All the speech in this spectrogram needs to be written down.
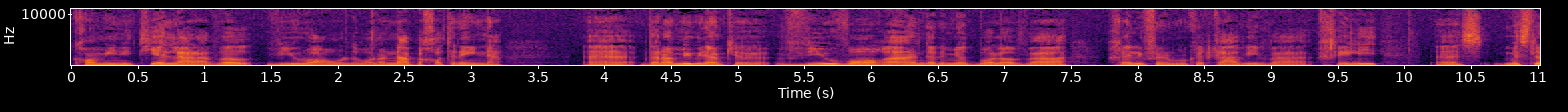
community Laravel Vue رو آورده بالا نه به خاطر این نه. دارم می‌بینم که ویو واقعا داره میاد بالا و خیلی framework قوی و خیلی مثل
